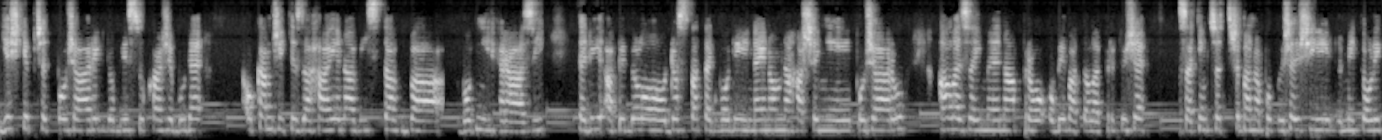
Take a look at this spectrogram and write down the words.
ještě před požáry v době sucha, že bude okamžitě zahájena výstavba vodních hrází, tedy aby bylo dostatek vody nejenom na hašení požáru, ale zejména pro obyvatele, protože Zatímco třeba na pobřeží my tolik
